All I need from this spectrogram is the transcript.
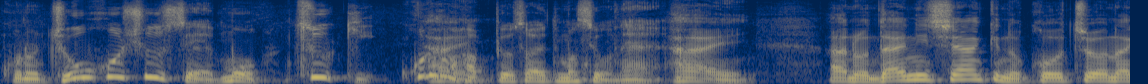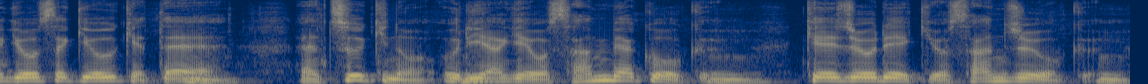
この情報修正も通期これも発表されてますよね。はい、はいあの第二四半期の好調な業績を受けて、うん、通期の売上を300億、うん、経常利益を30億、うん、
